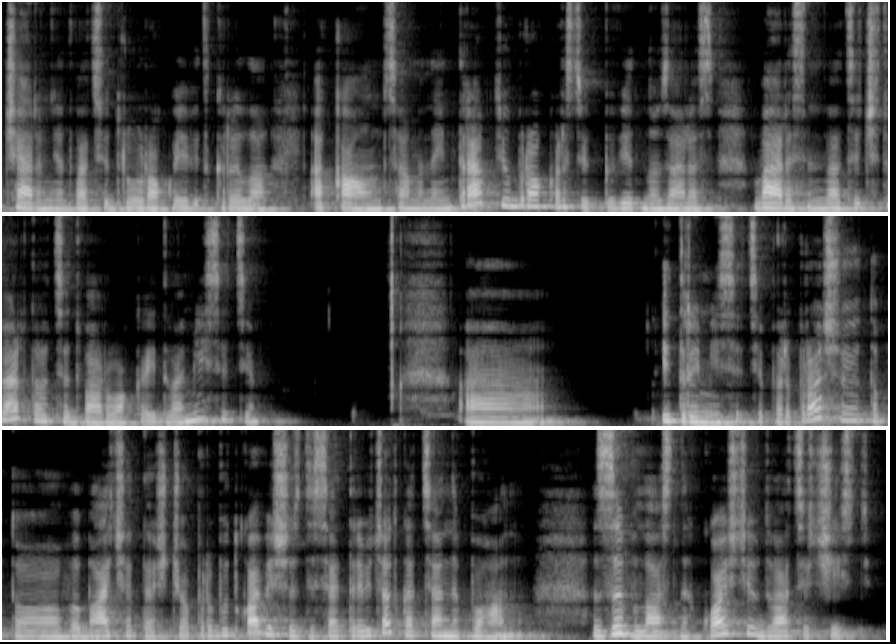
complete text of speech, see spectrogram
червня 22-го року я відкрила аккаунт саме на Interactive Brokers. Відповідно, зараз вересень 24-го, це 2 роки і 2 місяці. І 3 місяці, перепрошую. Тобто, ви бачите, що прибуткові 63% це непогано. З власних коштів 26%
